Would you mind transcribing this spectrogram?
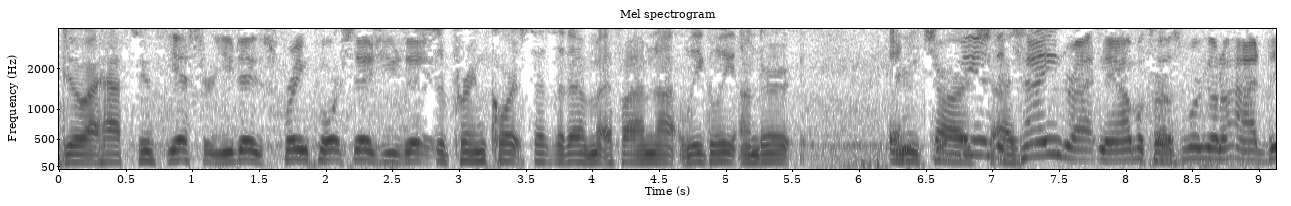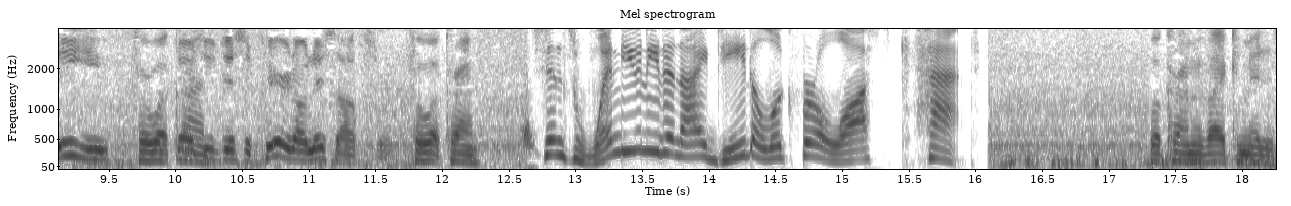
Do I have to? Yes, sir, you do. Supreme Court says you do. Supreme Court says that um, if I'm not legally under any charge, You're being I, detained right now because we're going to ID you For what crime? because crime? you disappeared on this officer. for what crime? Since when do you need an ID to look for a lost cat? What crime have I committed?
